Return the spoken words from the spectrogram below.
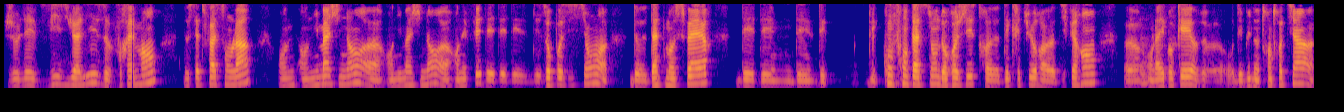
je les visualise vraiment de cette façon-là en, imaginant, euh, en, imaginant euh, en effet des, des, des, oppositions d'atmosphère, des, des, confrontations de registres d'écriture euh, différents. on l'a évoqué au début de notre entretien,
